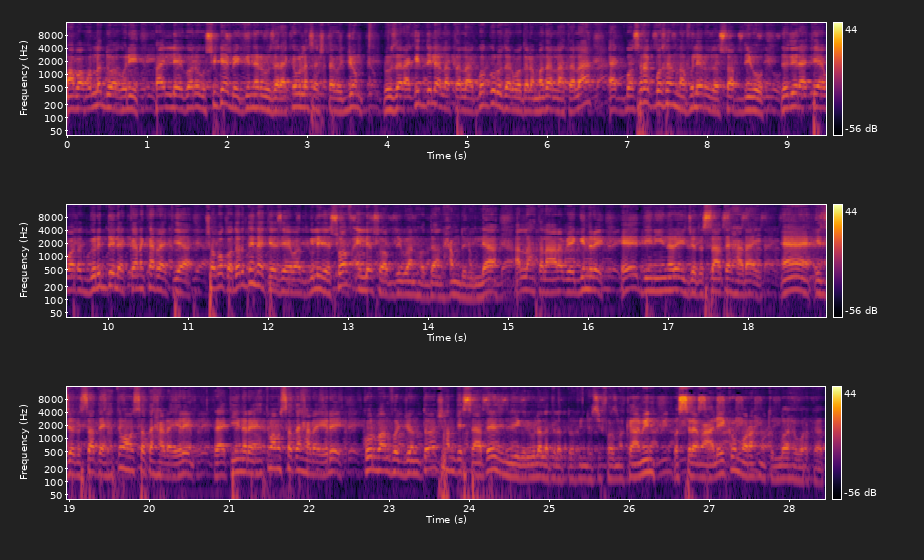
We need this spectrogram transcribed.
মা বাবার দোয়া করি, পাইলে ঘরে উচিটিয়া বেগিনের রোজা রাখে বলে চেষ্টা করছুম রোজা রাখি দিলে আল্লাহ তালা গগু রোজার বদলে আমাদের আল্লাহ তালা এক বছর এক বছর নফলে রোজা সব দিব। যদি রাতিয়া আবাদত গরিব দিলে একখান একখান রাতিয়া সব কদর দিন রাতিয়া যে আবাদ গুলি যে সব আইলে সব দিবান হদ্দা, আলহামদুলিল্লাহ। আল্লাহ তালা আরব একদিন রে এ দিন ইনরে ইজ্জতের সাথে হাড়াই। হ্যাঁ ইজ্জতের সাথে হেতমামের সাথে হাড়াই রে। রাত ইনরে হেতমামের সাথে হাড়াই রে। কোরবান পর্যন্ত শান্তির সাথে জিন্দগি করি বলে আল্লাহ তালা তফিন ফরমা কামিন আসসালামু আলাইকুম ওরহমতুল্লাহ বরকাত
